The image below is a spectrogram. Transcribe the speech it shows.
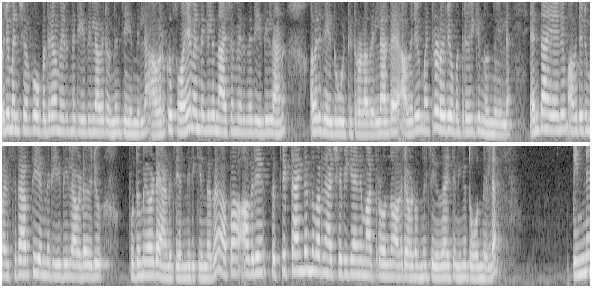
ഒരു മനുഷ്യർക്ക് ഉപദ്രവം വരുന്ന രീതിയിൽ അവരൊന്നും ചെയ്യുന്നില്ല. അവർക്ക് സ്വയം എന്തെങ്കിലും നാശം വരുന്ന രീതിയിലാണ് അവർ ചെയ്തു കൂട്ടിയിട്ടുള്ളത്. അല്ലാതെ അവർ മറ്റുള്ളവരെ ഉപദ്രവിക്കുന്നൊന്നുമില്ല. എന്തായാലും അവരൊരു മത്സരാർത്ഥി എന്ന രീതിയിൽ അവിടെ ഒരു പുതുമയോടെയാണ് ചെന്നിരിക്കുന്നത്. അപ്പോൾ അവരെ സെപ്റ്റിക് ടാങ്ക് എന്ന് പറഞ്ഞ് ആക്ഷേപിക്കാനും മാത്രമൊന്നും അവരവിടെ ഒന്നും ചെയ്തതായിട്ട് എനിക്ക് തോന്നുന്നില്ല. പിന്നെ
